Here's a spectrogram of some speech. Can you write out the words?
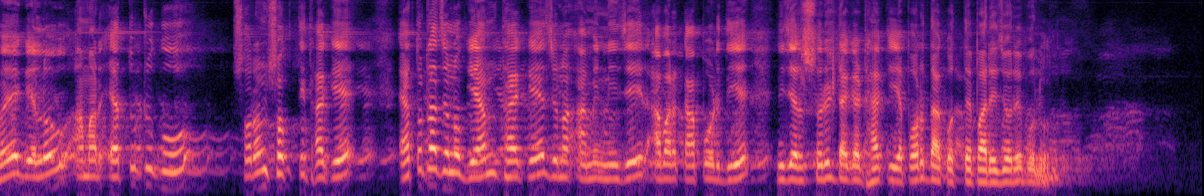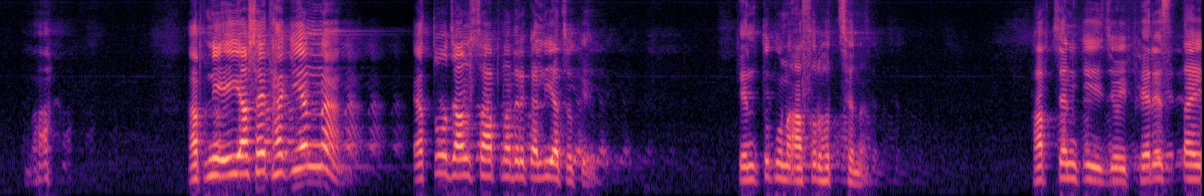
হয়ে গেলেও আমার এতটুকু স্মরণ শক্তি থাকে, এতটা যেন জ্ঞান থাকে যেন আমি নিজেই আবার কাপড় দিয়ে নিজের শরীরটাকে ঢাকিয়ে পর্দা করতে পারি, জোরে বলুন। আপনি এই আশায় থাকিয়েন না, এত জালসা আপনাদের কালিয়া চোখে। কিন্তু কোন আসর হচ্ছে না। ভাবছেন কি যে ওই ফেরেস্তায়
